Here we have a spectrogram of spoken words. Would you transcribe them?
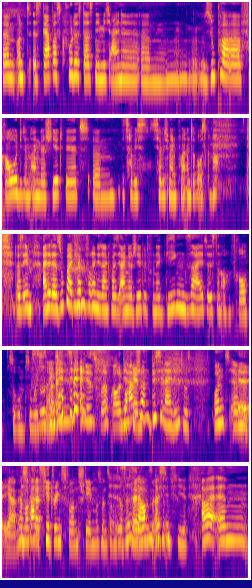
Ähm, und es gab was Cooles, dass nämlich eine ähm, super Frau, die dann engagiert wird, ähm, jetzt habe ich jetzt habe ich meine Pointe rausgenommen. Dass eben eine der Superkämpferinnen, die dann quasi engagiert wird von der Gegenseite, ist dann auch eine Frau. So rum, so wollte ich es eigentlich erzählen. Eine super Frau, die Wir haben schon ein bisschen einen Intus. Und ähm, Äh, ja, wir haben auch gerade vier Drinks vor uns stehen, muss man zu unserer es ist auch Verteidigung ein sagen. bisschen viel. Aber ähm,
